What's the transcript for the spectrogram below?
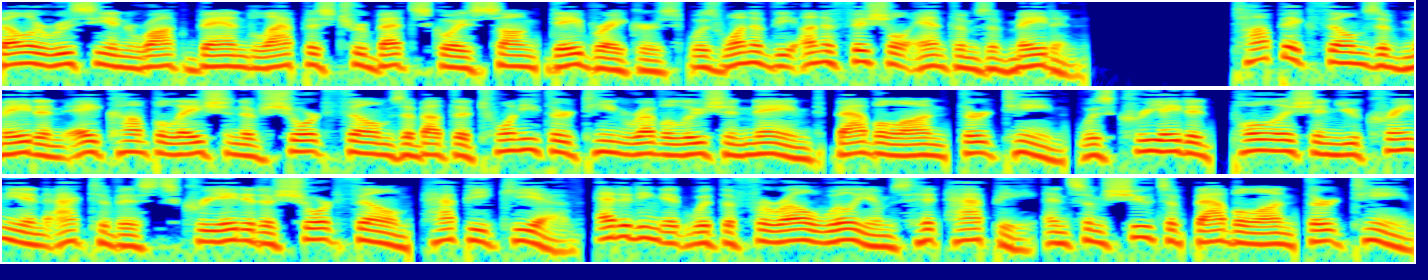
Belarusian rock band Lyapis Trubetskoy's song Daybreakers was one of the unofficial anthems of Maidan. Topic films of Maidan A compilation of short films about the 2013 revolution named Babylon 13, was created. Polish and Ukrainian activists created a short film, Happy Kiev, editing it with the Pharrell Williams hit Happy and some shoots of Babylon 13.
